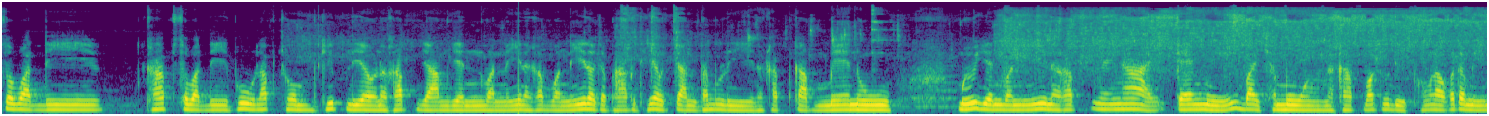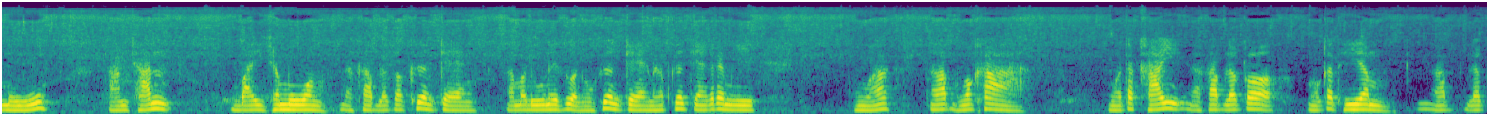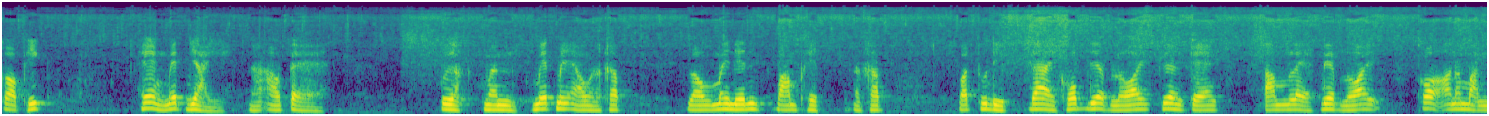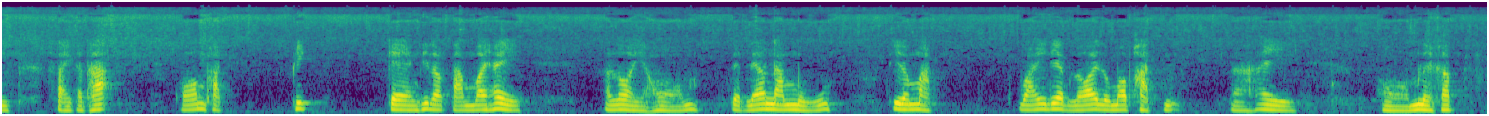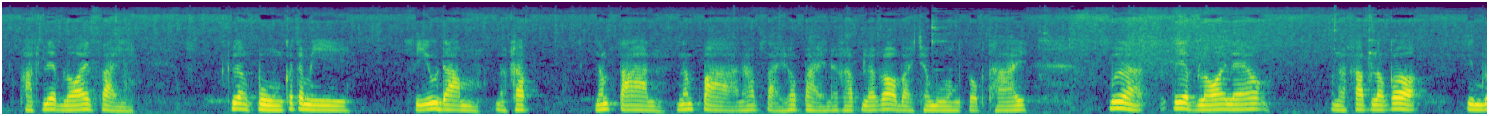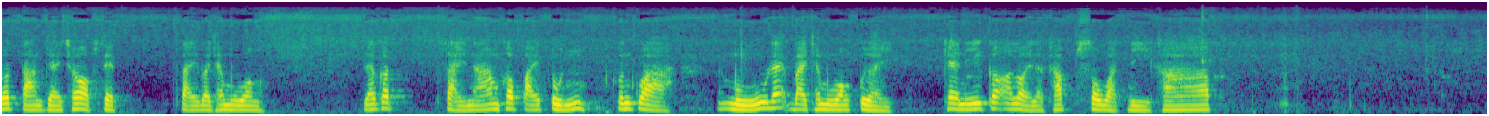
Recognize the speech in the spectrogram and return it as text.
สวัสดีครับ สวัสดีผู้รับชมคลิปเรียวนะครับ ยามเย็นวันนี้นะครับ วันนี้เราจะพาไปเที่ยวจันทบุรีนะครับ กับเมนูมื้อเย็นวันนี้นะครับ ง่ายๆ แกงหมูใบชะมวงนะครับ วัตถุดิบของเราก็จะมีหมูสามชั้นใบชะมวงนะครับ แล้วก็เครื่องแกงามาดูในส่วนของเครื่องแกงนะครับ เครื่องแกงก็จะมีหัวนะครับ หัวข่า หัวตะไคร้นะครับ แล้วก็หัวกระเทียม นะครับแล้วก็พริกแห้งเม็ดใหญ่นะเอาแต่เปลือกมันเม็ดไม่เอานะครับ เราไม่เน้นความเผ็ดนะครับ วัตถุดิบได้ครบเรียบร้อย เครื่องแกงตำแหลกเรียบร้อย ก็เอาน้ำมันใส่กระทะ พร้อมผัดพริกแกงที่เราตำไว้ให้อร่อยหอม เสร็จแล้วนำหมูที่เราหมักไว้เรียบร้อยลงมาผัดนะให้ หอมเลยครับ ผัดเรียบร้อยใส่ เครื่องปรุงก็จะมีซีอิ๊วดำนะครับ น้ำตาลน้ำปลานะครับ ใส่เข้าไปนะครับ แล้วก็ใบชะมวงตบท้าย เมื่อเรียบร้อยแล้วนะครับเราก็ชิมรสตามใจชอบเสร็จใส่ใบชะมวง แล้วก็ใส่น้ำเข้าไปตุนจนกว่าหมูและใบชะมวงเปื่อย แค่นี้ก็อร่อยแล้วครับ สวัสดีครับ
